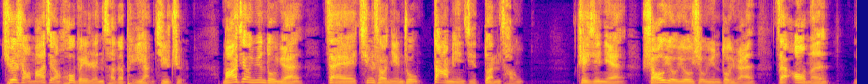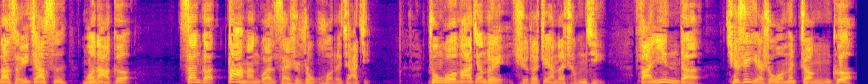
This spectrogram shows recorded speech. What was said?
缺少麻将后备人才的培养机制，麻将运动员在青少年中大面积断层。这些年少有优秀运动员在澳门、拉斯维加斯、摩纳哥三个大满贯赛事中获得佳绩。中国麻将队取得这样的成绩，反映的其实也是我们整个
